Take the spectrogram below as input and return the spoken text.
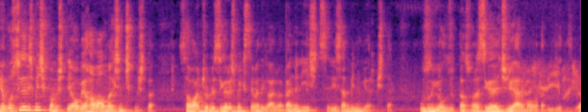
Yok o sigara içmeye çıkmamıştı ya. O bir hava almak için çıkmıştı. Sabahın köründe sigara içmek istemedi galiba. Ben de niye istediysem bilmiyorum işte. Uzun yolculuktan sonra sigara içiliyor her molada bildiğiniz gibi.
